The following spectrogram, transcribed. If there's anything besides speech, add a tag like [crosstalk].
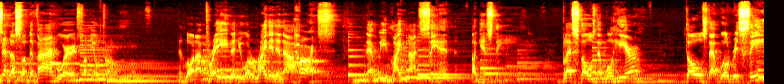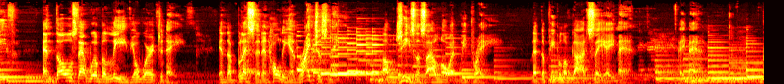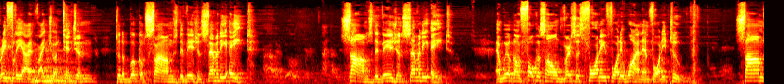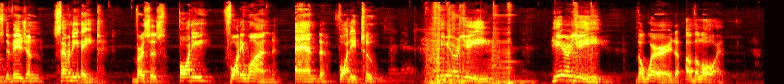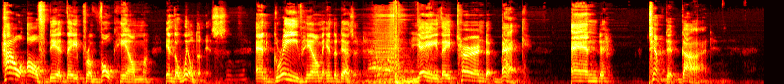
Send us a divine word from your throne. And Lord, I pray that you will write it in our hearts that we might not sin against thee. Bless those that will hear, those that will receive, and those that will believe your word today. In the blessed and holy and righteous name of Jesus our Lord, we pray. Let the people of God say amen. Amen. Briefly, I invite your attention to the book of Psalms, division 78. Psalms, division 78. And we're going to focus on verses 40, 41, and 42. Psalms, division 78, verses 40, 41, and 42. Hear ye, hear ye the word of the Lord. How oft did they provoke him in the wilderness and grieve him in the desert? Yea, they turned back and tempted God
